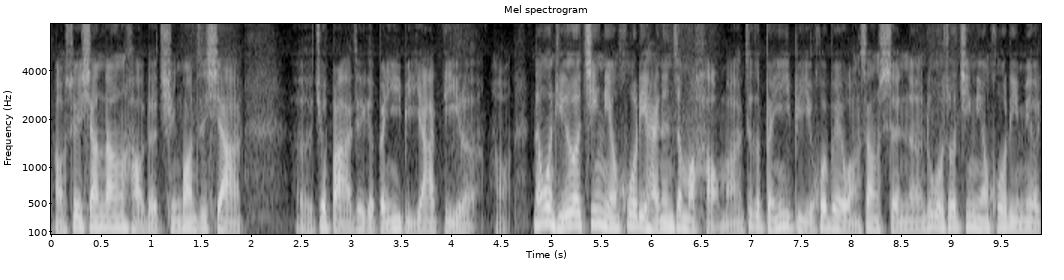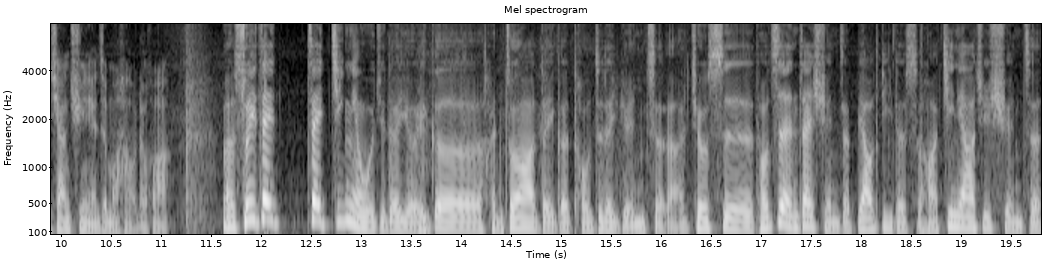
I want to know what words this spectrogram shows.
好，所以相当好的情况之下，呃就把这个本益比压低了。好，那问题是说今年获利还能这么好吗？这个本益比会不会往上升呢？如果说今年获利没有像去年这么好的话，呃，所以在在今年，我觉得有一个很重要的一个投资的原则啦，就是投资人在选择标的的时候，尽量要去选择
